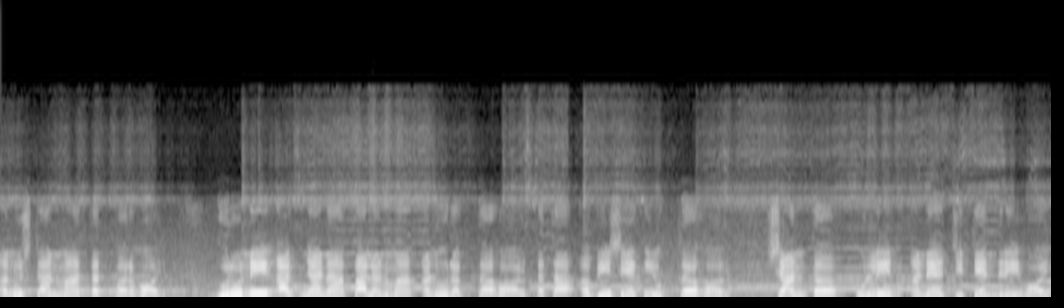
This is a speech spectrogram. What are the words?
અનુષ્ઠાનમાં તત્પર હોય, ગુરુની આજ્ઞાના પાલનમાં અનુરક્ત હોય તથા અભિષેકયુક્ત હોય, શાંત, કુલીન અને જીતેન્દ્રી હોય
